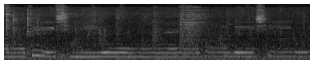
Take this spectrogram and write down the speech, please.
받으시오 받으시오.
